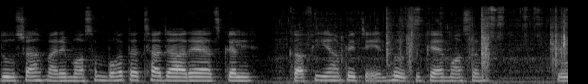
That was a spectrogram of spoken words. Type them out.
दूसरा हमारे मौसम बहुत अच्छा जा रहा है आजकल। काफ़ी यहाँ पे चेंज हो चुका है मौसम। तो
